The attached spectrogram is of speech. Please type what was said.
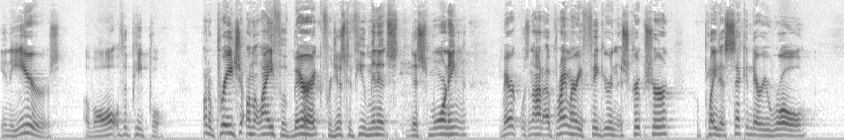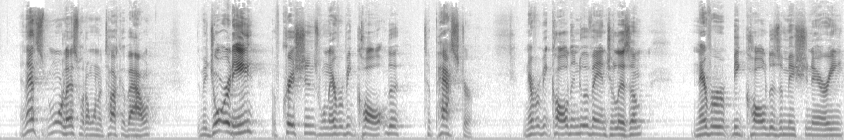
in the ears of all the people. I want to preach on the life of Baruch for just a few minutes this morning. Baruch was not a primary figure in the scripture, but played a secondary role. And that's more or less what I want to talk about. The majority of Christians will never be called to pastor, never be called into evangelism, never be called as a missionary.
